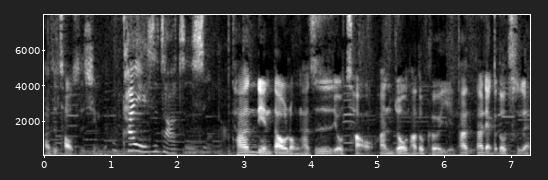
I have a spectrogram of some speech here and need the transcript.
它是草食性的。它也是草食性的。它镰刀龙，它是有草和肉，它都可以。它它两个都吃哎。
